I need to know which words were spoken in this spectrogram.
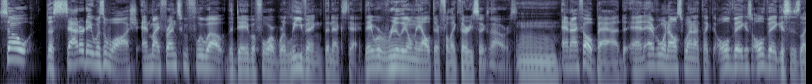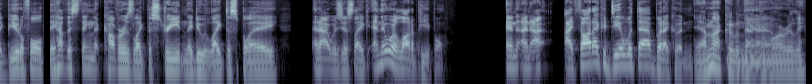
so the saturday was a wash and my friends who flew out the day before were leaving the next day they were really only out there for like 36 hours Mm, and i felt bad and everyone else went at like the old vegas old vegas is like beautiful they have this thing that covers like the street and they do a light display and i was just like and there were a lot of people and and i i thought i could deal with that but i couldn't yeah, I'm not good with that Yeah. anymore. Really.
